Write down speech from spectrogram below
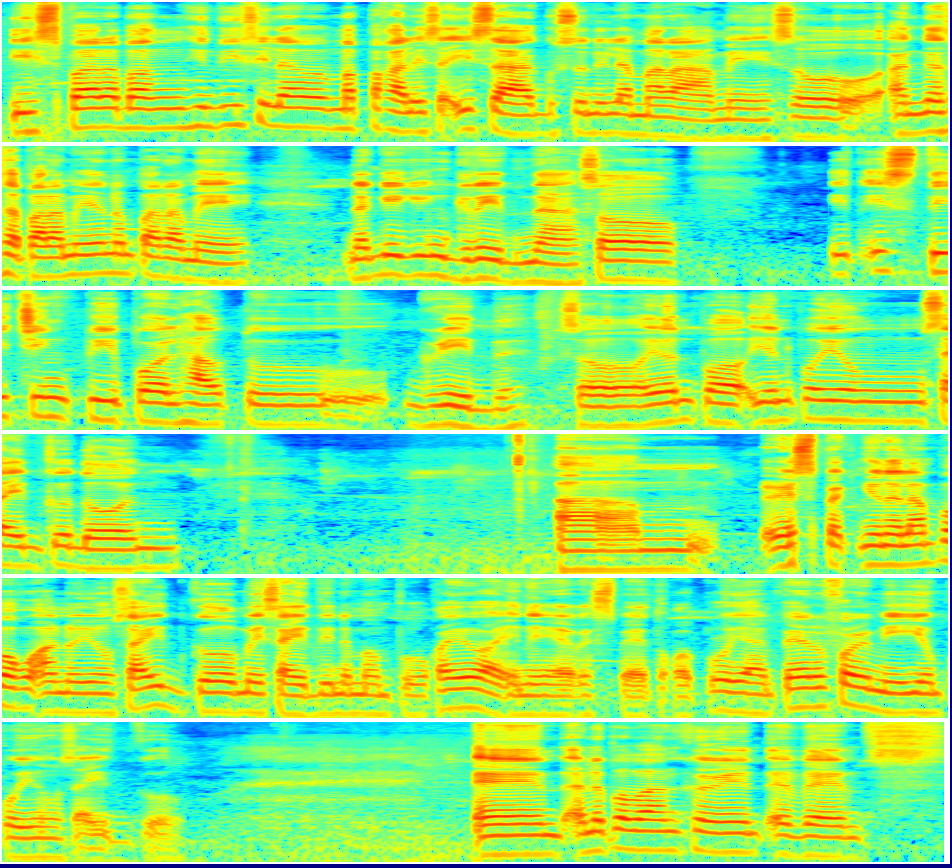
is para bang hindi sila mapakali sa isa, gusto nila marami. So, hanggang sa paramihan ng parami, nagiging greed na. So, it is teaching people how to greed. So, yun po, yun po yung side ko doon. Um, respect nyo na lang po kung ano yung side ko. May side din naman po kayo. Ay, inirespeto ko po yan. Pero for me, yun po yung side ko. And ano pa ba ang current events?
